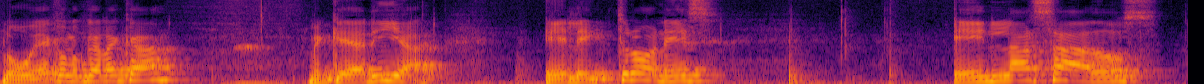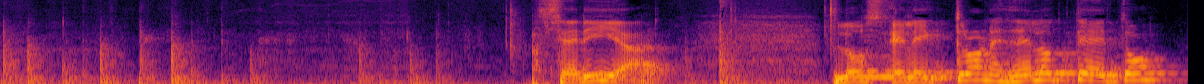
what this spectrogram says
lo voy a colocar acá. Me quedaría electrones enlazados sería los electrones del octeto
